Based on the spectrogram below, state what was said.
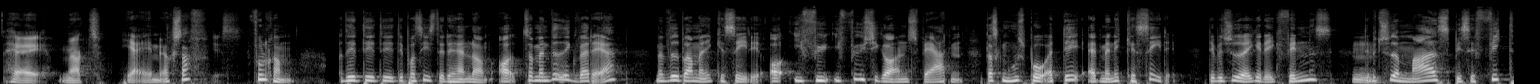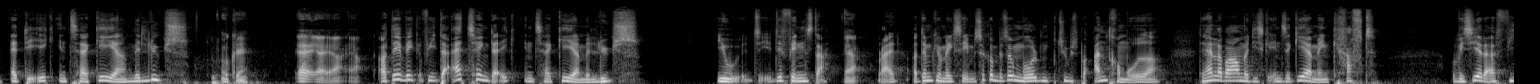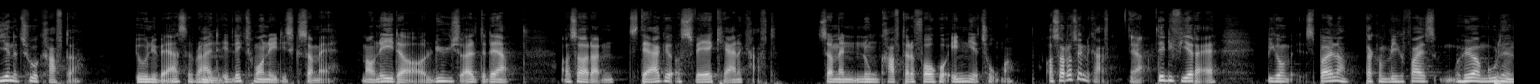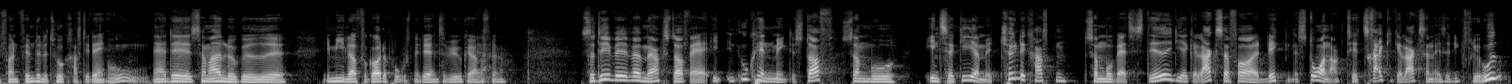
Heraf mørkt. Her er mørk stof. Yes. Fuldkommen. Og det, det, det, det er præcis det, det handler om. Og, så man ved ikke, hvad det er. Man ved bare, at man ikke kan se det. Og i, fy, i fysikernes verden, der skal man huske på, at det, at man ikke kan se det, det betyder ikke, at det ikke findes. Mm. Det betyder meget specifikt, at det ikke interagerer med lys. Okay. Ja, ja, ja, ja. Og det er vigtigt, fordi der er ting, der ikke interagerer med lys. Jo, det, findes der. Ja. Right? Og dem kan man ikke se, men så kan man så måle dem typisk på andre måder. Det handler bare om, at de skal interagere med en kraft. Og vi siger, at der er fire naturkræfter i universet, right? Mm. Elektromagnetisk, som er magneter og lys og alt det der. Og så er der den stærke og svage kernekraft, som er nogle kræfter, der foregår inde i atomer. Og så er der tyngdekraften. Ja. Det er de fire, der er. Vi kan, spoiler, der kan, vi kan faktisk høre om muligheden for en femte naturkraft i dag. Uh. Ja, det er så meget lukket øh, Emil op for godt af posen i det interview, kan jeg afsløre. Så det vil, hvad mørk stof er. En, en ukendt mængde stof, som må interagere med tyngdekraften, som må være til stede i de her galakser, for at vægten er stor nok til at trække galakserne, så de ikke flyver ud.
